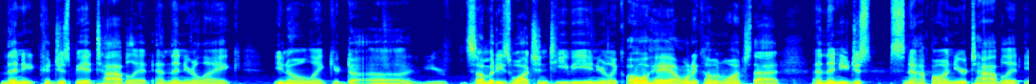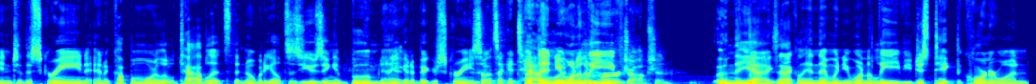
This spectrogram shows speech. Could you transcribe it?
then it could just be a tablet, and then you're like, you know, like you're uh, you somebody's watching TV, and you're like, oh hey, I want to come and watch that, and then you just snap on your tablet into the screen and a couple more little tablets that nobody else is using, and boom, now you get a bigger screen. So it's like a tablet But then you wanna leave. merge option. And the, yeah, exactly. And then when you want to leave, you just take the corner one,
